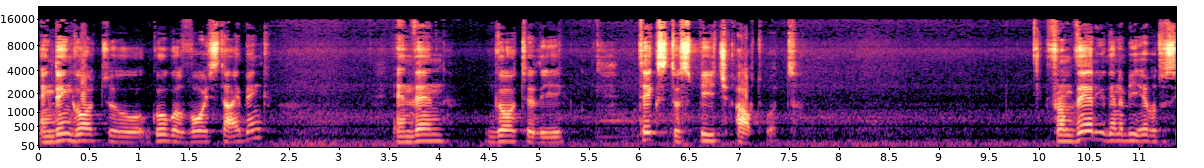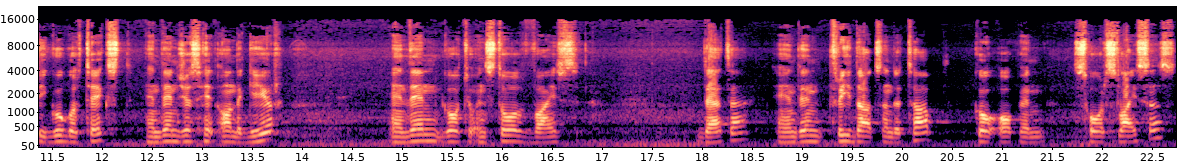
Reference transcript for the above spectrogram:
And then go to Google voice typing. And then go to the text to speech output. From there you're going to be able to see Google text and then just hit on the gear. And then go to install voice data. And then three dots on the top go open source license.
